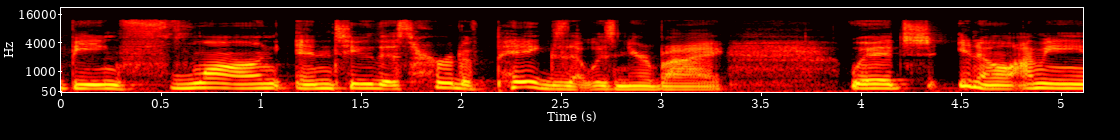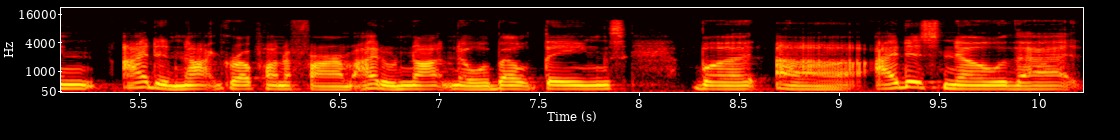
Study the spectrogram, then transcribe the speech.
being flung into this herd of pigs that was nearby. Which, you know, I mean, I did not grow up on a farm. I do not know about things, but uh, I just know that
